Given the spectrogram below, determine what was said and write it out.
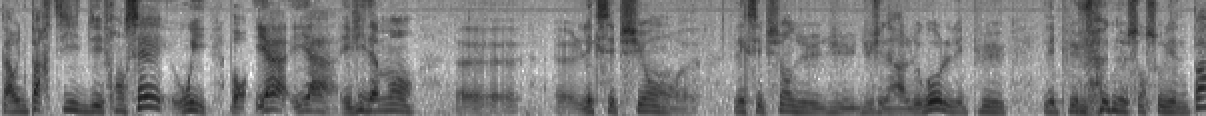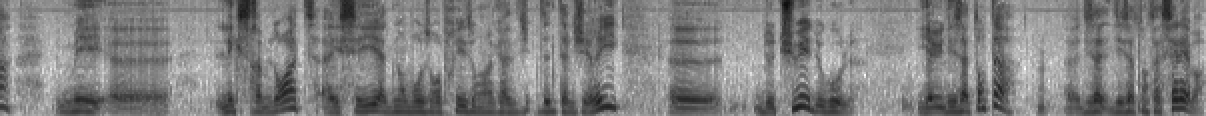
par une partie des Français, oui. Bon, il y a, évidemment euh, euh, l'exception, euh, l'exception du, général de Gaulle. Les plus, les plus jeunes ne s'en souviennent pas, mais l'extrême droite a essayé à de nombreuses reprises en d'Algérie de tuer de Gaulle. Il y a eu des attentats, des, des, attentats célèbres.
